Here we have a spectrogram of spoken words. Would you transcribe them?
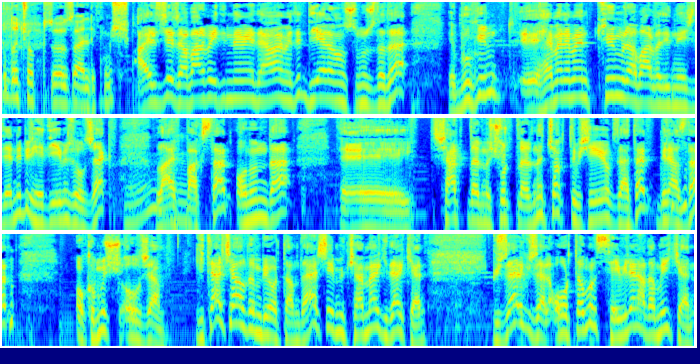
Bu da çok güzel özellikmiş. Ayrıca Rabarba'yı dinlemeye devam edin. Diğer anonsumuzda da e, bugün e, hemen hemen tüm Rabarba dinleyicilerine bir hediyemiz olacak. Lifebox'tan. Onun da e, şartlarını, şurtlarını çok da bir şey yok zaten. Birazdan okumuş olacağım. Gitar çaldığım bir ortamda her şey mükemmel giderken güzel güzel ortamın sevilen adamıyken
